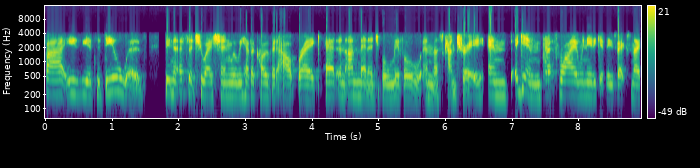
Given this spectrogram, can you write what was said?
far easier to deal with than a situation where we have a COVID outbreak at an unmanageable level in this country. And again, that's why we need to get these vaccinations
